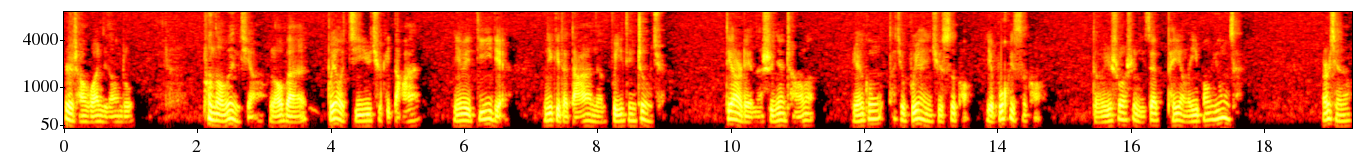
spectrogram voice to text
日常管理当中碰到问题啊，老板不要急于去给答案，因为第一点，你给的答案呢不一定正确；第二点呢，时间长了，员工他就不愿意去思考，也不会思考，等于说是你在培养了一帮庸才。而且呢，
